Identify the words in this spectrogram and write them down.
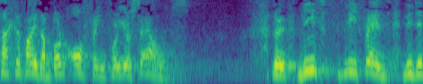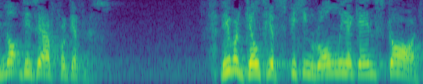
sacrifice a burnt offering for yourselves. Now, these three friends, they did not deserve forgiveness. They were guilty of speaking wrongly against God.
